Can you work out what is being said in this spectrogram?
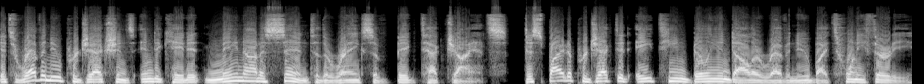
its revenue projections indicate it may not ascend to the ranks of big tech giants. Despite a projected $18 billion revenue by 2030,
